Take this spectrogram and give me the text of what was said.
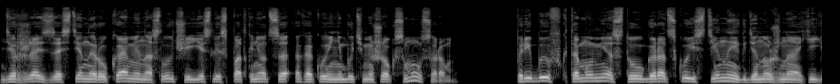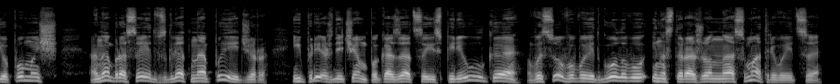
держась за стены руками на случай, если споткнется о какой-нибудь мешок с мусором. Прибыв к тому месту у городской стены, где нужна ее помощь, она бросает взгляд на пейджер и, прежде чем показаться из переулка, высовывает голову и настороженно осматривается.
